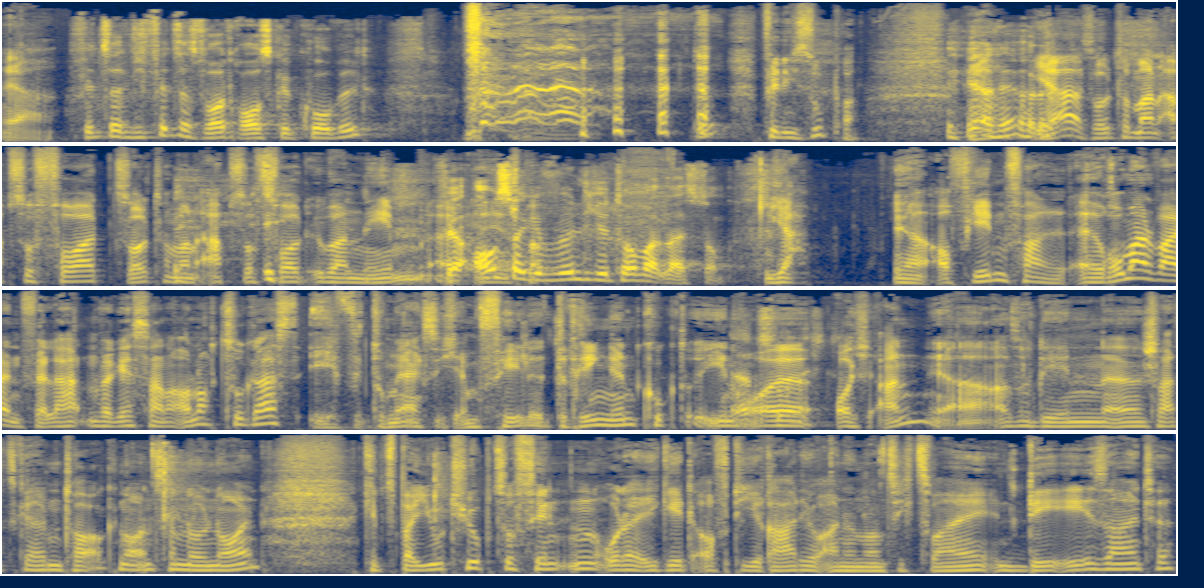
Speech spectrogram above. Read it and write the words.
Ja, Findest du, wie findest du das Wort rausgekurbelt? finde ich super. Ja, Ja, ne, ja, sollte man ab sofort, sollte man ab sofort übernehmen. äh, Für Sport. außergewöhnliche Torwartleistung. Ja, Ja, auf jeden Fall. Äh, Roman Weidenfeller hatten wir gestern auch noch zu Gast. Ich, du merkst, ich empfehle dringend, guckt ihn eu, euch an. Ja, also den äh, schwarz-gelben Talk 1909 gibt's bei YouTube zu finden oder ihr geht auf die Radio 91.2.de Seite.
